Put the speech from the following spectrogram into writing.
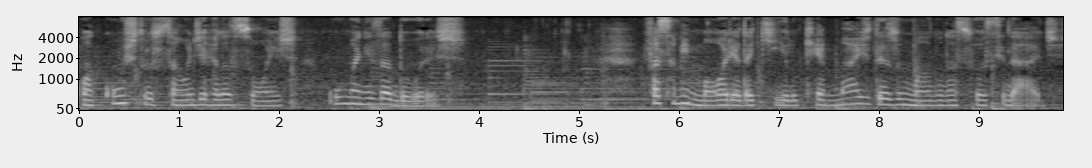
com a construção de relações humanizadoras. Faça memória daquilo que é mais desumano na sua cidade.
